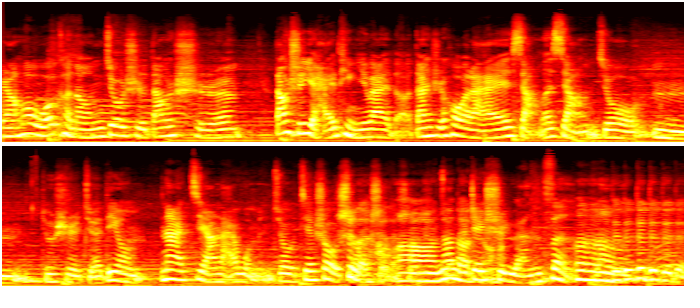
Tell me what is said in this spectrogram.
然后我可能就是当时，当时也还挺意外的，但是后来想了想，就嗯，就是决定，那既然来，我们就接受。是的，是的，是的，那那这是缘分。嗯，对对对对对对，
